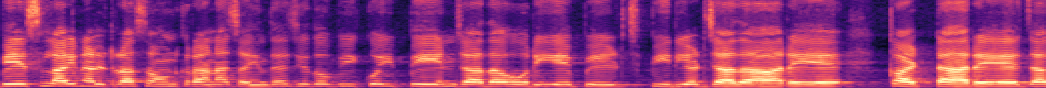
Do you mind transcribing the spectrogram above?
ਬੇਸਲਾਈਨ ਅਲਟਰਾਸਾਊਂਡ ਕਰਾਉਣਾ ਚਾਹੀਦਾ ਜਦੋਂ ਵੀ ਕੋਈ ਪੇਨ ਜ਼ਿਆਦਾ ਹੋ ਰਹੀ ਹੈ ਪੇਟ 'ਚ ਪੀਰੀਅਡ ਜ਼ਿਆਦਾ ਆ ਰਹੇ ਹੈ, ਘੱਟ ਆ ਰਹੇ ਹੈ ਜਾਂ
